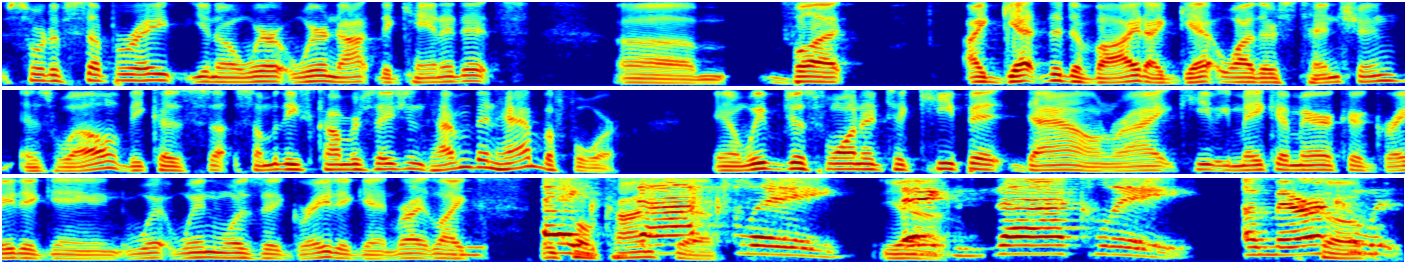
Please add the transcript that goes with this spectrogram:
sort of separate, you know, we're we're not the candidates. Um, but I get the divide. I get why there's tension as well because some of these conversations haven't been had before you know we've just wanted to keep it down right? Keep make america great again. When was it great again right? Like mm, this exactly. whole concept. exactly. Yeah. Exactly. America so, was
